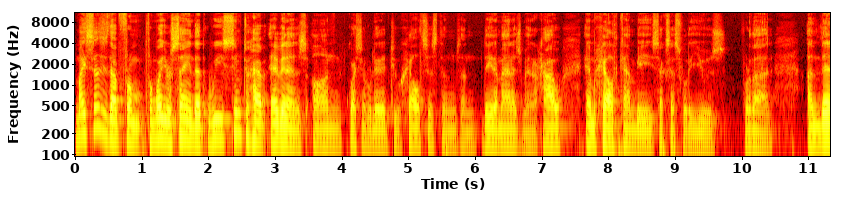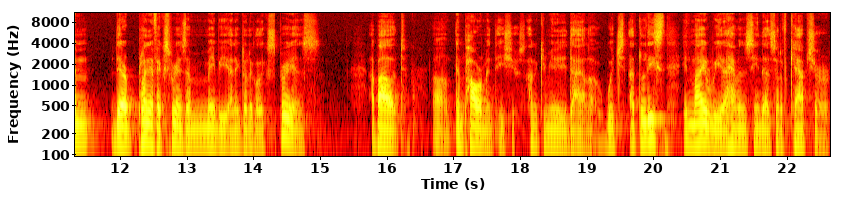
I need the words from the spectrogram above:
my sense is that from, from what you're saying, that we seem to have evidence on questions related to health systems and data management, and how mHealth can be successfully used for that. And then there are plenty of experience and maybe anecdotal experience about um, empowerment issues and community dialogue, which at least in my read, I haven't seen that sort of capture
